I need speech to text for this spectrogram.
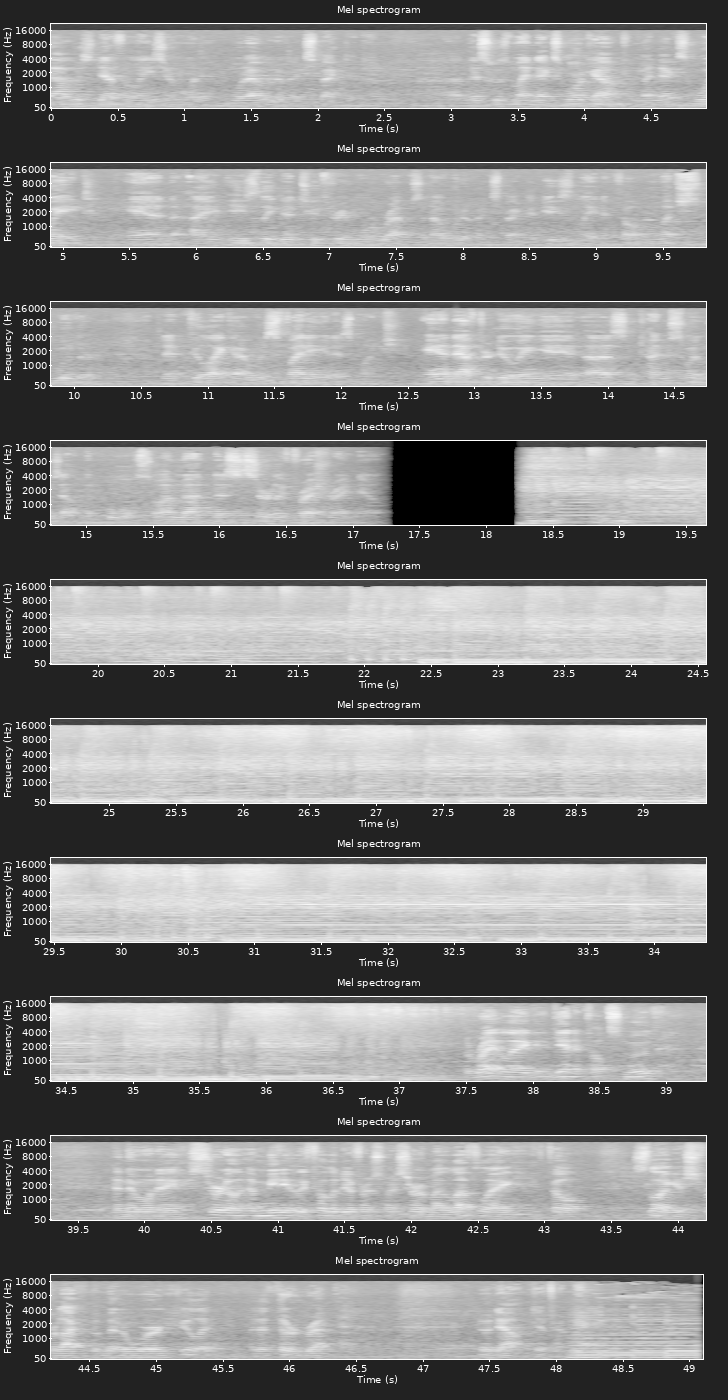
was definitely easier than what, what I would have expected. Uh, this was my next workout for my next weight, and I easily did two, three more reps than I would have expected easily, and it felt much smoother. I Didn't feel like I was fighting it as much. And after doing it, uh, some time swims out in the pool, so I'm not necessarily fresh right now. Right leg, again, it felt smooth. And then when I started, immediately felt the difference when I started my left leg, it felt sluggish, for lack of a better word. feel it at the third rep. No doubt, different.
